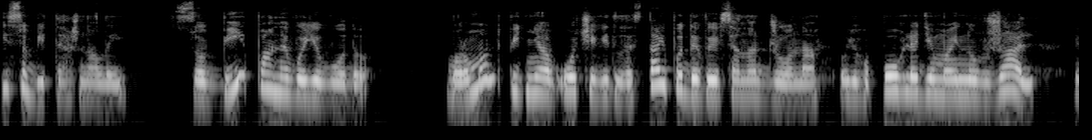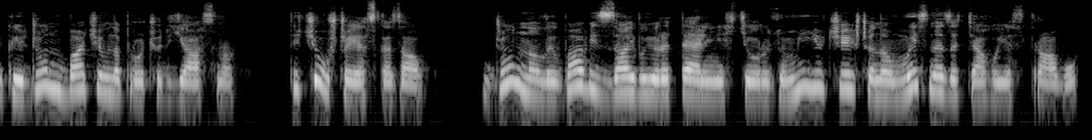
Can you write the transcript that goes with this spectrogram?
і собі теж налий. Собі, пане воєводо. Мормонт підняв очі від листа і подивився на Джона. У його погляді майнув жаль, який Джон бачив напрочуд ясно. Ти чув, що я сказав? Джон наливав із зайвою ретельністю, розуміючи, що навмисне затягує справу.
